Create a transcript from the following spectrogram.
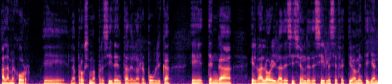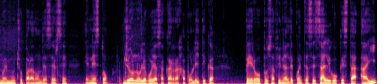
A lo mejor eh, la próxima presidenta de la República tenga el valor y la decisión de decirles, efectivamente, ya no hay mucho para dónde hacerse en esto. Yo no le voy a sacar raja política, pero pues a final de cuentas es algo que está ahí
